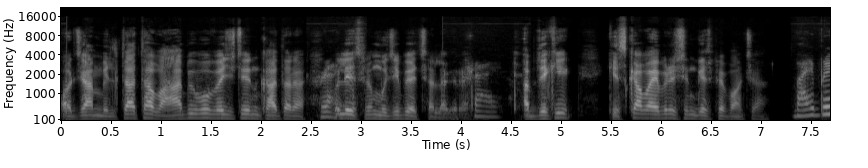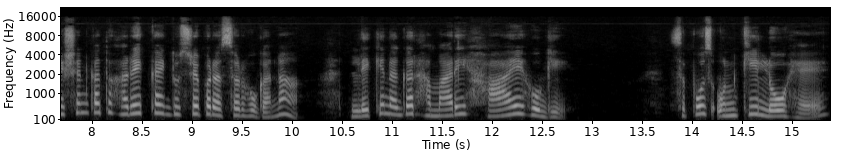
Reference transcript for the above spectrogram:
और जहाँ मिलता था वहाँ भी वो वेजिटेरियन खाता रहा। बोले इसमें मुझे भी अच्छा लग रहा है। अब देखिए किसका वाइब्रेशन किस पे पहुँचा? वाइब्रेशन का तो हर एक का एक दूसरे पर असर होगा ना। लेकिन अगर हमारी हाई होगी सपोज़ उनकी लो है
